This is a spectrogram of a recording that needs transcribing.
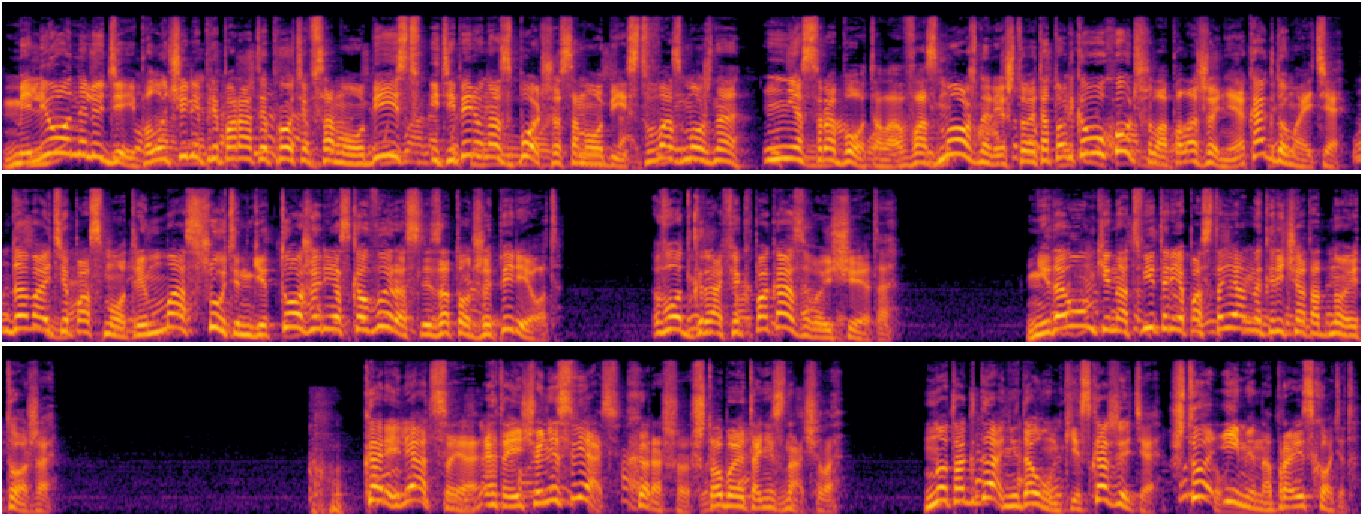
миллионы людей получили препараты против самоубийств, и теперь у нас больше самоубийств. Возможно, не сработало. Возможно ли, что это только ухудшило положение? Как думаете? Давайте посмотрим. Масс-шутинги тоже резко выросли за тот же период. Вот график, показывающий это. Недоумки на Твиттере постоянно кричат одно и то же. Корреляция — это еще не связь. Хорошо, что бы это ни значило. Но тогда, недоумки, скажите, что именно происходит?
